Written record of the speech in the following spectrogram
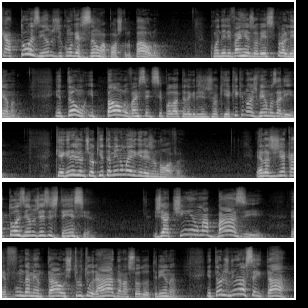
14 anos de conversão o apóstolo Paulo, quando ele vai resolver esse problema. Então, e Paulo vai ser discipulado pela igreja de Antioquia. O que, que nós vemos ali? Que a igreja de Antioquia também não é uma igreja nova ela já tinha 14 anos de existência, já tinha uma base é, fundamental, estruturada na sua doutrina. Então eles não iam aceitar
